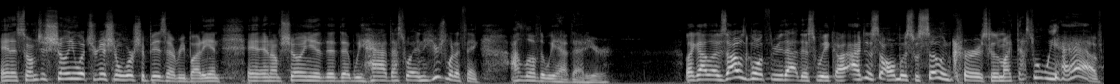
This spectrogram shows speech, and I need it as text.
And so I'm just showing you what traditional worship is, everybody. And, and, and I'm showing you that, that we have, that's what, and here's what I think. I love that we have that here. Like, I, as I was going through that this week, I, I just almost was so encouraged because I'm like, that's what we have.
